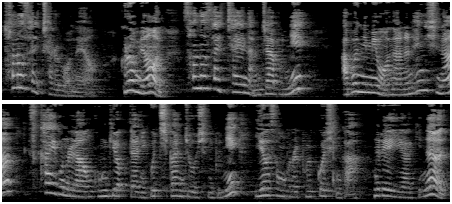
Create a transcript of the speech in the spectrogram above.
서너 살 차를 원해요. 그러면 서너 살 차의 남자분이 아버님이 원하는 행시나 스카이군을 나온 공기업 다니고 집안 좋으신 분이 이 여성분을 볼 것인가? 오늘의 이야기는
